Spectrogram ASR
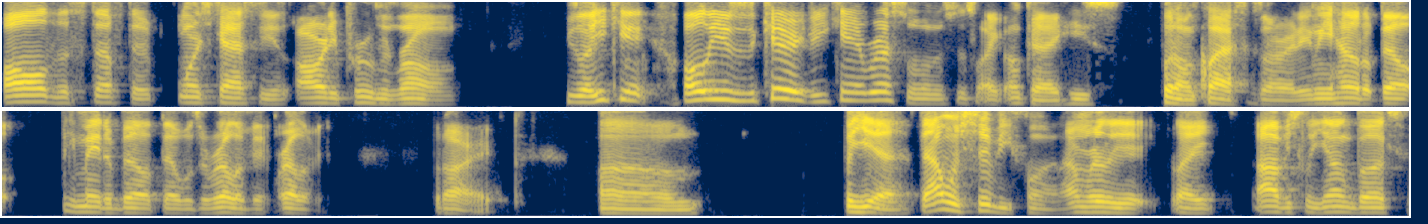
all the stuff that Orange Cassidy has already proven wrong. He's like, he can't. All he is is a character. He can't wrestle, and it's just like, okay, he's put on classics already, and he held a belt. He made a belt that was irrelevant, relevant. But all right. Um, but yeah, that one should be fun. I'm really like obviously Young Bucks.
